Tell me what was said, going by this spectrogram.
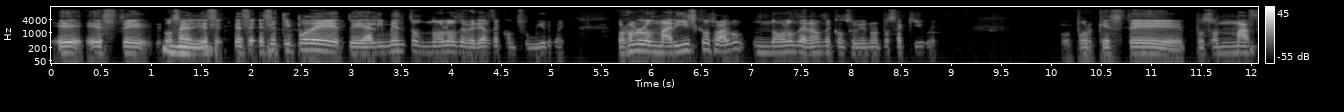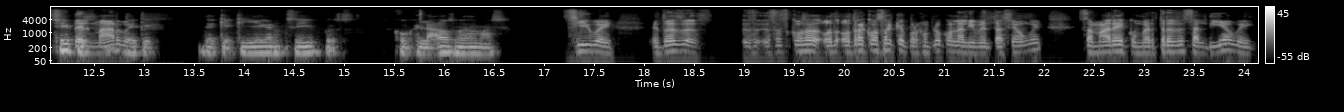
Eh, este, o sea, mm. ese, ese, ese, tipo de, de, alimentos no los deberías de consumir, güey. Por ejemplo, los mariscos o algo, no los deberíamos de consumir nosotros aquí, güey. Porque este, pues son más sí, del pues, mar, güey. De que, de que aquí llegan, sí, pues congelados nada más. Sí, güey. Entonces, esas cosas, otra cosa que, por ejemplo, con la alimentación, güey, esa madre de comer tres veces al día, güey.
